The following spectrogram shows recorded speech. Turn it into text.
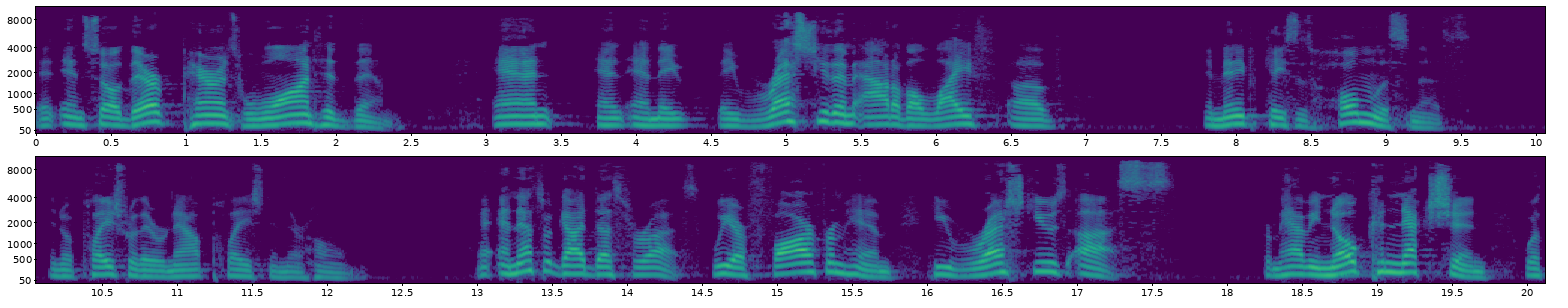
And, and so their parents wanted them. And, and, and they, they rescue them out of a life of, in many cases, homelessness into a place where they were now placed in their home. And, and that's what God does for us. We are far from Him. He rescues us from having no connection with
